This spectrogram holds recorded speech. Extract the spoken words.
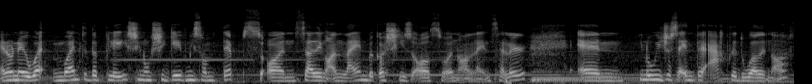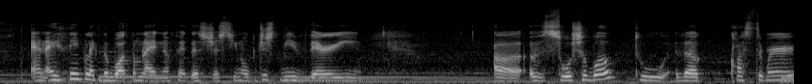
And when I went went to the place, you know, she gave me some tips on selling online because she's also an online seller, and you know, we just interacted well enough. And I think like the bottom line of it is just you know just be very uh, sociable to the customer.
